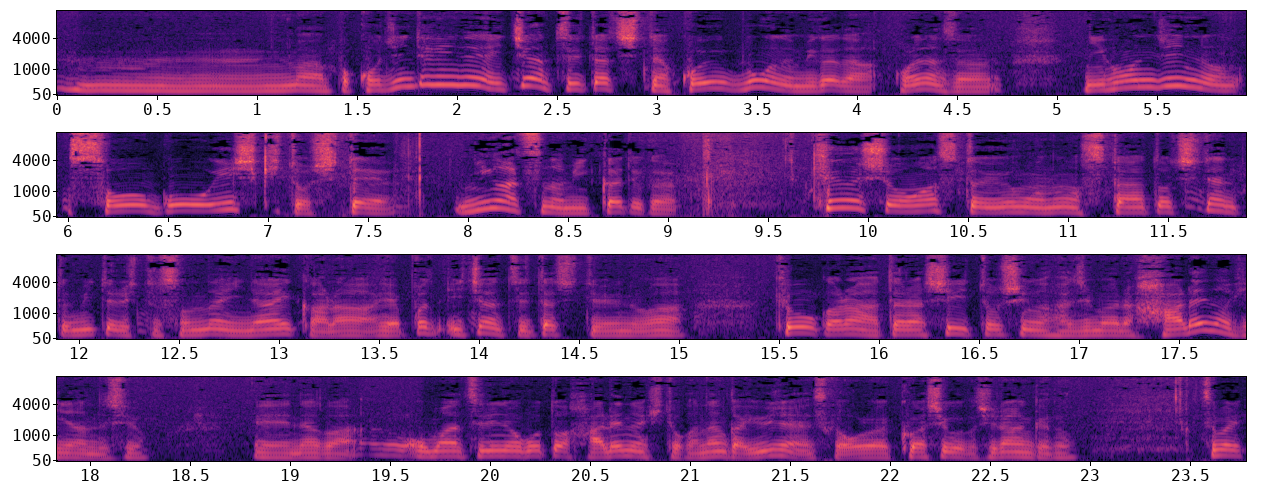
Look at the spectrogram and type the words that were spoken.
うーん、まあやっぱ個人的にね、1月1日ってのはこういう僕の見方、これなんですよ。日本人の総合意識として、2月の3日というか、旧正月というものをスタート地点と見てる人そんなにいないから、やっぱり1月1日というのは、今日から新しい年が始まる晴れの日なんですよ。えー、なんか、お祭りのことを晴れの日とかなんか言うじゃないですか。俺は詳しいこと知らんけど。つまり、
